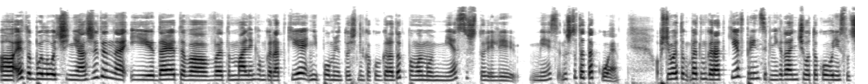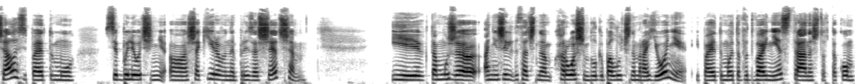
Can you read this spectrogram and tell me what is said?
А, это было очень неожиданно, и до этого в этом маленьком городке, не помню точно какой городок, по-моему, Меса, что ли, или Меса, ну что-то такое. В общем, в этом, в этом городке, в принципе, никогда ничего такого не случалось, и поэтому все были очень э, шокированы произошедшим. И к тому же они жили в достаточно хорошем, благополучном районе, и поэтому это вдвойне странно, что в таком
